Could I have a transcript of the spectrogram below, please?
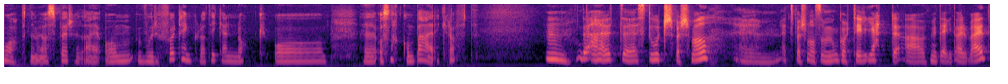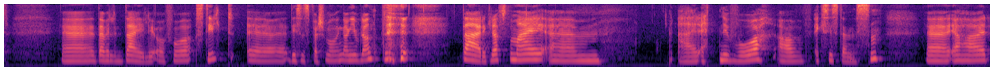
åpne med å spørre deg om hvorfor tenker du at det ikke er nok å, uh, å snakke om bærekraft? Mm, det er et stort spørsmål. Et spørsmål som går til hjertet av mitt eget arbeid. Eh, det er veldig deilig å få stilt eh, disse spørsmålene en gang iblant. Bærekraft for meg eh, er et nivå av eksistensen. jeg har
